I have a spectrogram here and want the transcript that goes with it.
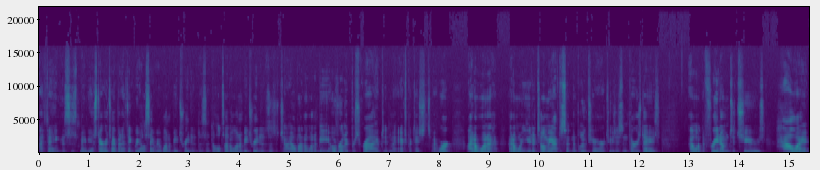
I think, this is maybe a stereotype, but I think we all say we want to be treated as adults. I don't want to be treated as a child. I don't want to be overly prescribed in my expectations of my work. I don't want to I don't want you to tell me I have to sit in the blue chair Tuesdays and Thursdays. I want the freedom to choose how I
